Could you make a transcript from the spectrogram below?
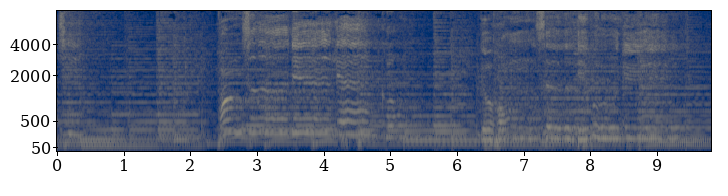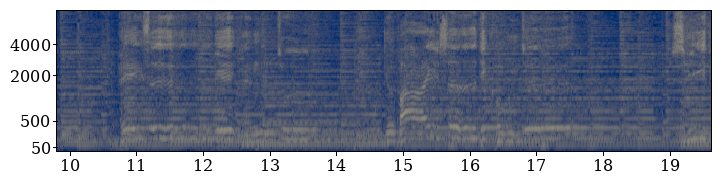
泣，黄色的脸孔有红色的污泥，黑色的眼珠有白色的恐惧，西风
